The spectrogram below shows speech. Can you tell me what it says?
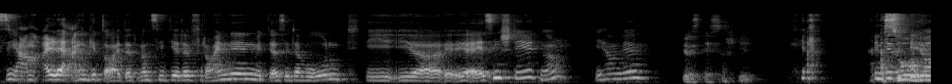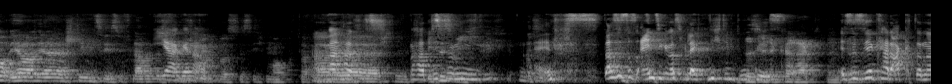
Sie haben alle angedeutet. Man sieht ihre Freundin, mit der sie da wohnt, die ihr, ihr Essen stiehlt, ne? Die haben wir. wie das Essen steht? Ja. In Ach so, ja, ja, ja, ja, stimmt. Sie, sie flattert das Ja, genau. was sie sich macht. Man Ah, hat, ja, ja, man hat Ist es wichtig? Also- Nein, das, das ist das Einzige, was vielleicht nicht im Buch Das ist ist. ihr Charakter. Es ist ihr Charakter, ne?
